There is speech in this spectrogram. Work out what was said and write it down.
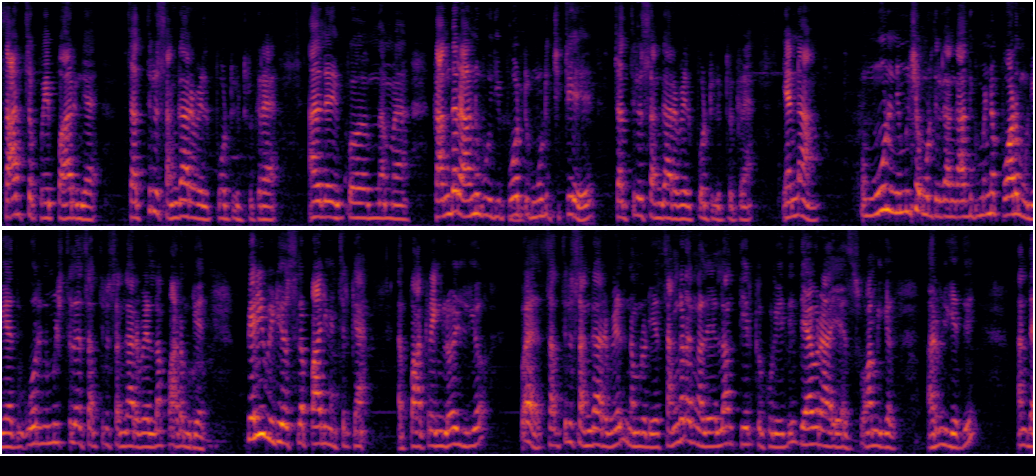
ஷார்ட்ஸை போய் பாருங்கள் சத்ரு சங்காரவேல் போட்டுக்கிட்டு இருக்கிறேன் அதில் இப்போ நம்ம கந்தர் அனுபூதி போட்டு முடிச்சுட்டு சத்ரு சங்காரவேல் போட்டுக்கிட்டு இருக்கிறேன் ஏன்னா மூணு நிமிஷம் கொடுத்துருக்காங்க அதுக்கு முன்னே போட முடியாது. ஒரு நிமிஷத்தில் சத்ரு சங்காரவேல்லாம் பாட முடியாது. பெரிய வீடியோஸில் பாடி வச்சுருக்கேன். அது பார்க்குறீங்களோ இல்லையோ இப்போ சத்ரு சங்காரவேல் நம்மளுடைய சங்கடங்களை எல்லாம் தீர்க்கக்கூடியது தேவராய சுவாமிகள் அருளியது. அந்த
